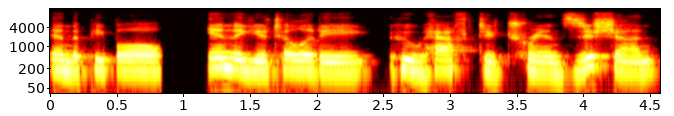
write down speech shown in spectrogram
and the people in the utility who have to transition,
